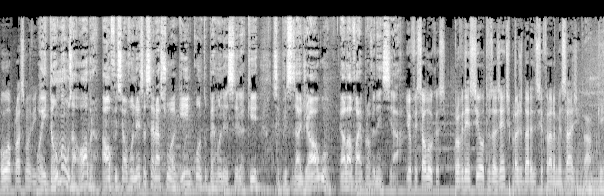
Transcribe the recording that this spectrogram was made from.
ou à próxima vítima. Ou então mãos à obra. A oficial Vanessa será sua guia enquanto permanecer aqui. Se precisar de algo, ela vai providenciar. E oficial Lucas, providencia outros agentes para ajudar a decifrar a mensagem? Tá, ok.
